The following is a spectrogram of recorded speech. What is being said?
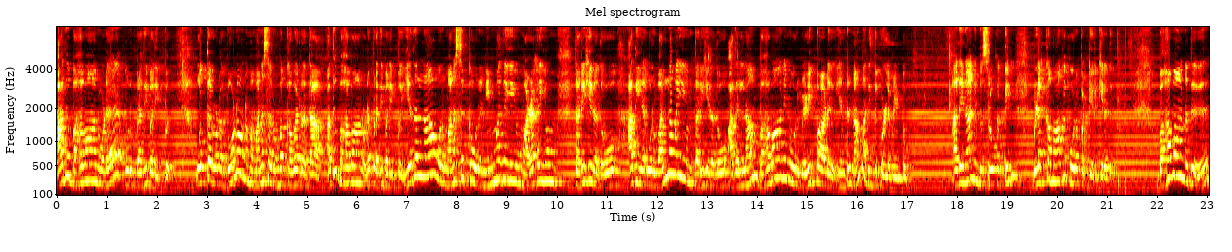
அது பகவானோட ஒரு பிரதிபலிப்பு. ஒருத்தரோட குணம் நம்ம மனசை ரொம்ப கவர்றதா அது பகவானோட பிரதிபலிப்பு. எதெல்லாம் ஒரு மனசுக்கு ஒரு நிம்மதியையும் அழகையும் தருகிறதோ அது ஒரு வல்லமையையும் தருகிறதோ அதெல்லாம் பகவானின் ஒரு வெளிப்பாடு என்று நாம் அறிந்து கொள்ள வேண்டும். அதைதான் இந்த ஸ்லோகத்தில் விளக்கமாக கூறப்பட்டிருக்கிறது. பகவானது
